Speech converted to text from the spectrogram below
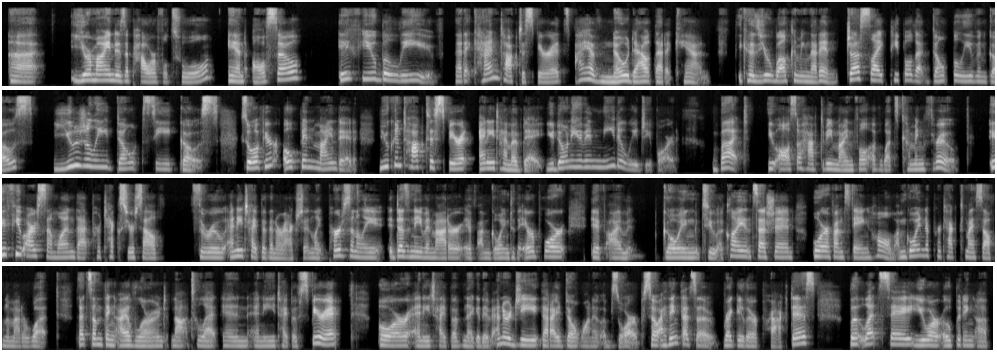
uh, your mind is a powerful tool. And also, if you believe that it can talk to spirits, I have no doubt that it can because you're welcoming that in. Just like people that don't believe in ghosts usually don't see ghosts. So if you're open minded, you can talk to spirit any time of day. You don't even need a Ouija board, but you also have to be mindful of what's coming through. If you are someone that protects yourself through any type of interaction, like personally, it doesn't even matter if I'm going to the airport, if I'm going to a client session or if I'm staying home. I'm going to protect myself no matter what. That's something I've learned not to let in any type of spirit or any type of negative energy that I don't want to absorb. So I think that's a regular practice. But let's say you are opening up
